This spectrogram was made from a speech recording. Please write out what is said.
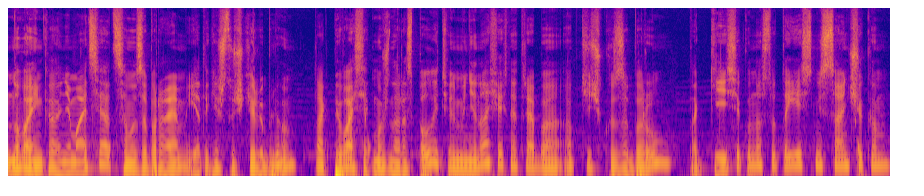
новенька анімація, це ми забираємо. Я такі штучки люблю. Так, півасик можна розпалити, він мені нафіг не треба. Аптечку заберу. Так, кейсик у нас тут є з Нісанчиком.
